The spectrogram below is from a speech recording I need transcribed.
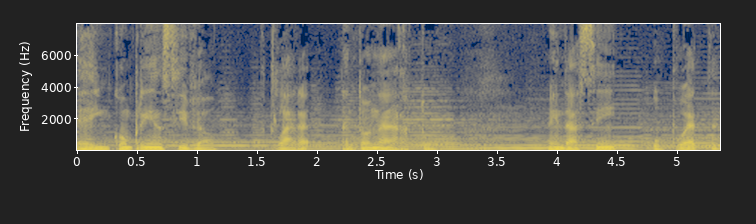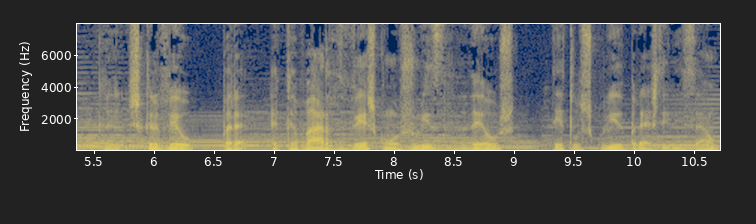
é incompreensível, declara Antonin Artaud. Ainda assim, o poeta, que escreveu para acabar de vez com o juízo de Deus, título escolhido para esta edição,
